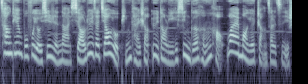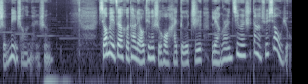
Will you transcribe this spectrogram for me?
苍天不负有心人呐！小绿在交友平台上遇到了一个性格很好、外貌也长在了自己审美上的男生。小美在和他聊天的时候，还得知两个人竟然是大学校友，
